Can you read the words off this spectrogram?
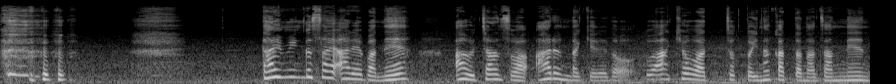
タイミングさえあればね。会うチャンスはあるんだけれどうわ今日はちょっといなかったな残念っ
